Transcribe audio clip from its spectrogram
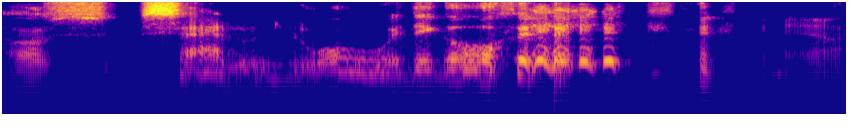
I was sad. Whoa, where'd they go? yeah.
